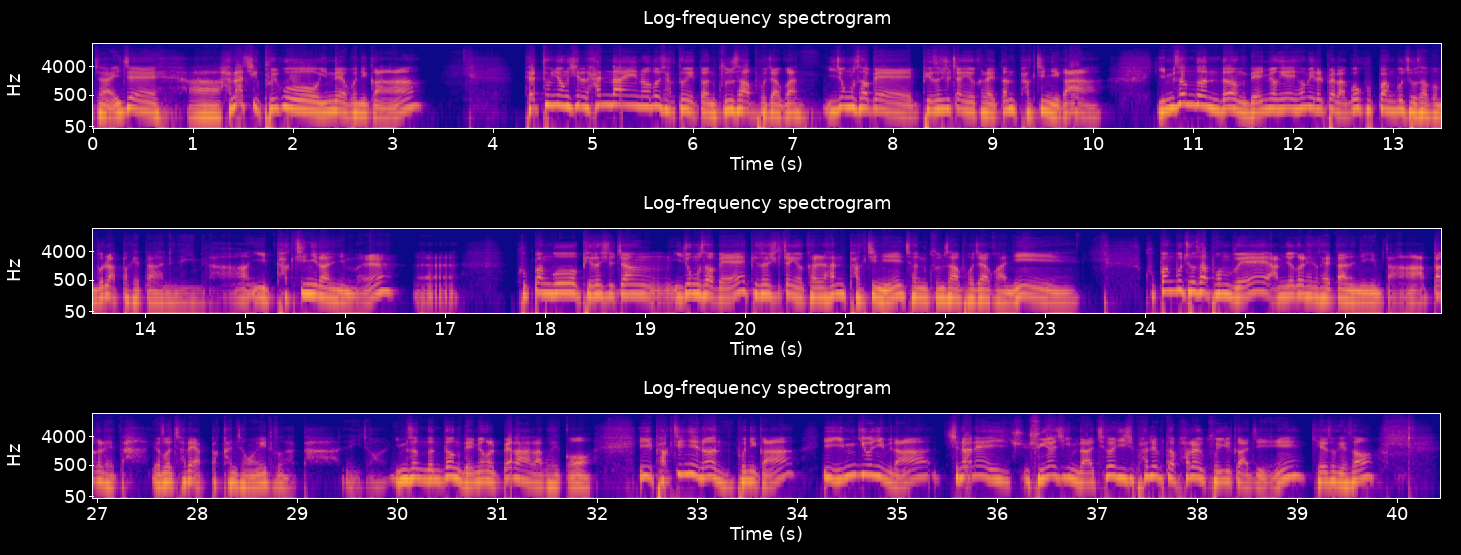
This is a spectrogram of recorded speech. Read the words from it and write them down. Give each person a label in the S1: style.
S1: 자, 이제, 아, 하나씩 불고 있네요, 보니까. 대통령실 한라인으로 작동했던 군사보좌관, 이종섭의 비서실장 역할을 했던 박진희가 임성근 등 4명의 혐의를 빼라고 국방부 조사본부를 압박했다는 얘기입니다. 이 박진희라는 인물, 에, 국방부 비서실장 이종섭의 비서실장 역할을 한 박진희 전 군사보좌관이 국방부 조사본부에 압력을 행사했다는 얘기입니다. 압박을 했다. 여러 차례 압박한 정황이 드러났다. 얘기죠. 임성근 등 4명을 빼라라고 했고, 이 박진희는 보니까 이 임기훈입니다. 지난해 중요한 시기입니다. 7월 28일부터 8월 9일까지 계속해서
